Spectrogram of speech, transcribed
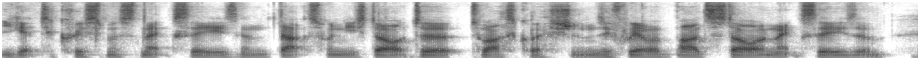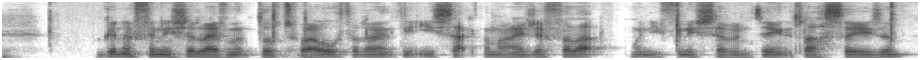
You get to Christmas next season. That's when you start to to ask questions. If we have a bad start next season, we're going to finish 11th or 12th. I don't think you sack the manager for that when you finished 17th last season.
